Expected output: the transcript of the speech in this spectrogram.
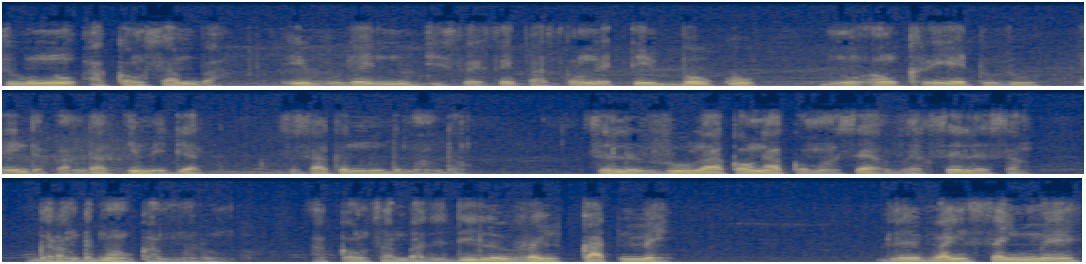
sur nous à Konsamba. Ils voulaient nous disperser parce qu'on était beaucoup. Nous, on créé toujours indépendance immédiate. C'est ça que nous demandons. C'est le jour-là qu'on a commencé à verser le sang grandement au Cameroun. À dis le 24 mai. Le 25 mai,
